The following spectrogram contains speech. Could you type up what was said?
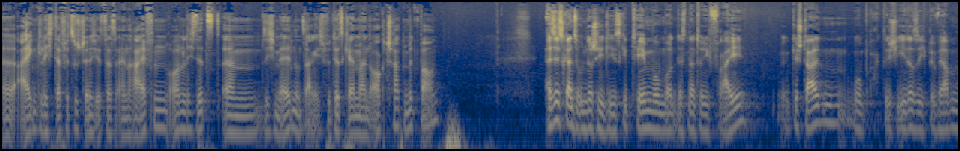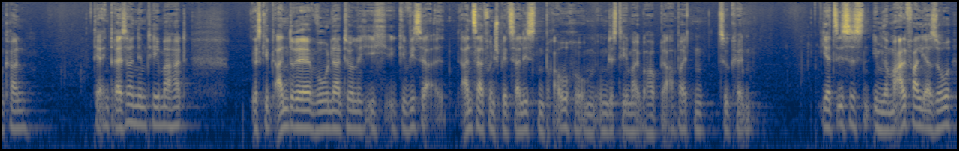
äh, eigentlich dafür zuständig ist, dass ein Reifen ordentlich sitzt, ähm, sich melden und sagen, ich würde jetzt gerne meinen Org-Chart mitbauen? Es ist ganz unterschiedlich. Es gibt Themen, wo man das natürlich frei gestalten, wo praktisch jeder sich bewerben kann, der Interesse an dem Thema hat. Es gibt andere, wo natürlich ich eine gewisse Anzahl von Spezialisten brauche, um, um das Thema überhaupt bearbeiten zu können. Jetzt ist es im Normalfall ja so,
